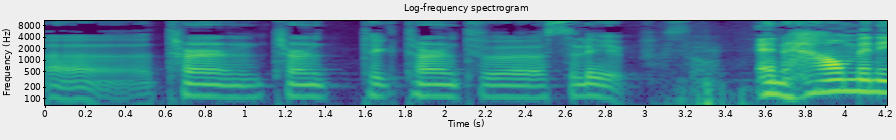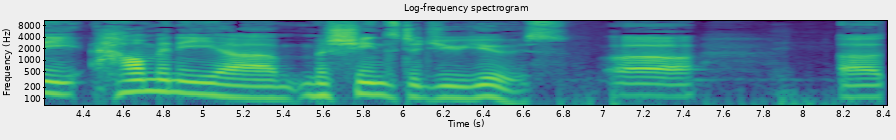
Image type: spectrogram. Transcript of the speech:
uh turn turn take turn to uh, sleep. So And how many how many uh, machines did you use? uh, uh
